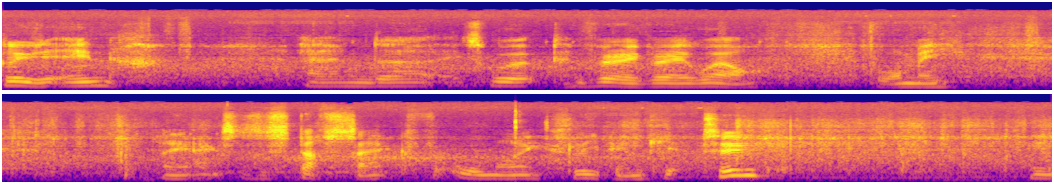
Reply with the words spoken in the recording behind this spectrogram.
glued it in, and uh, it's worked very, very well for me and it acts as a stuff sack for all my sleeping kit too. In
